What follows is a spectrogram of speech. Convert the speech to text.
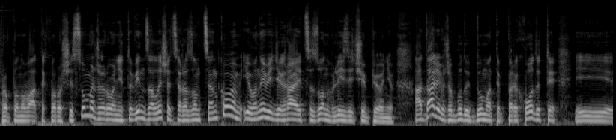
пропонувати хороші суми Жероні, то він залишиться разом з Ценковим і вони відіграють сезон в лізі чемпіонів. А далі вже будуть думати, переходити і,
